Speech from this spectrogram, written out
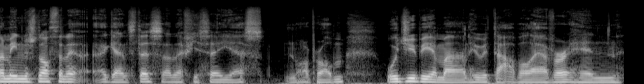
I mean, there's nothing against this, and if you say yes, not a problem. Would you be a man who would dabble ever in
